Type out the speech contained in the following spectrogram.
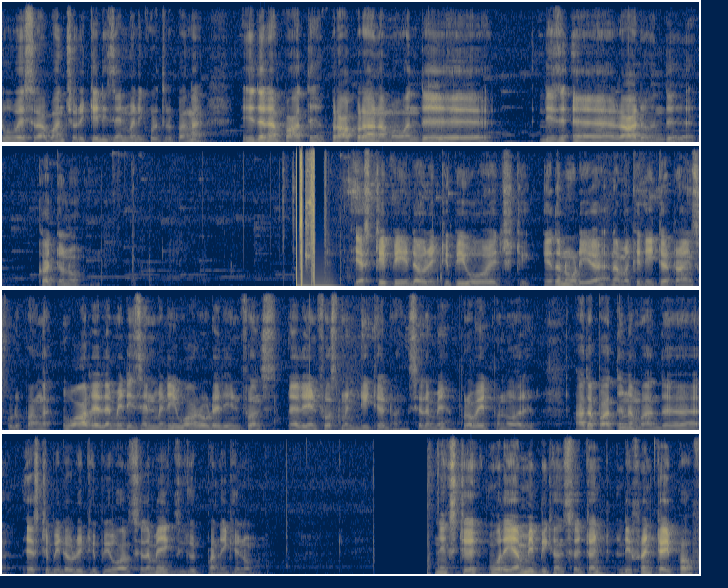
டூ வே ஸ்லாபான்னு சொல்லிட்டு டிசைன் பண்ணி கொடுத்துருப்பாங்க. இதெல்லாம் பார்த்து ப்ராப்பராக நம்ம வந்து டிசை ராடு வந்து கட்டணும். எஸ்டிபி டபிள்யூடிபி ஓஹெச்டி இதனுடைய நமக்கு டீட்டெயில் ட்ராயிங்ஸ் கொடுப்பாங்க. வார் எல்லாமே டிசைன் பண்ணி வாரோட ரெயின்ஃபோர்ஸ் ரெயின்ஃபோர்ஸ்மெண்ட் டீட்டெயில் ட்ராயிங்ஸ் எல்லாமே ப்ரொவைட் பண்ணுவார். அதை பார்த்து நம்ம அந்த எஸ்டிபி டபிள்யூடிபி வால்ஸ் எல்லாமே எக்ஸிக்யூட் பண்ணிக்கணும். நெக்ஸ்ட்டு ஒரு MEP consultant different type of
